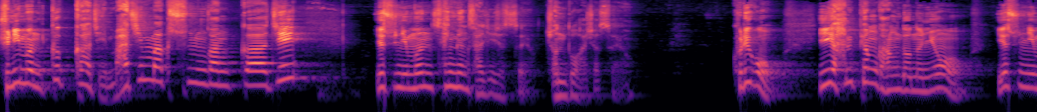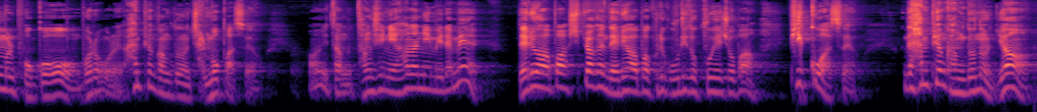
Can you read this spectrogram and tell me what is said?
주님은 끝까지 마지막 순간까지 예수님은 생명 살리셨어요. 전도하셨어요. 그리고 이 한편 강도는요 예수님을 보고 뭐라고 그래요? 한편 강도는 잘못 봤어요. 아니, 당, 당신이 하나님이라며 내려와봐 십자가에 내려와봐 그리고 우리도 구해줘봐 빚고 왔어요. 근데 한편 강도는 야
